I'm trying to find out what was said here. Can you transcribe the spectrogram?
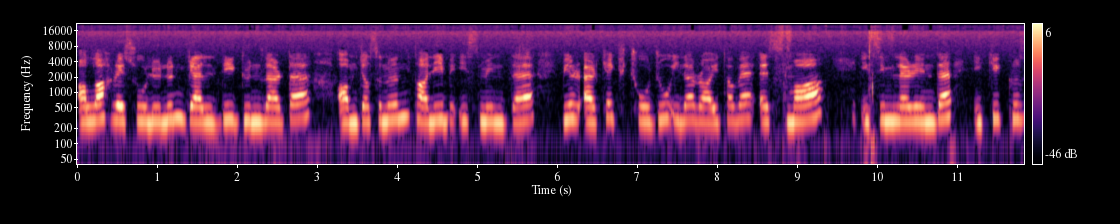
Allah Resulü'nün geldiği günlerde amcasının Talib isminde bir erkek çocuğu ile Rayta ve Esma isimlerinde iki kız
